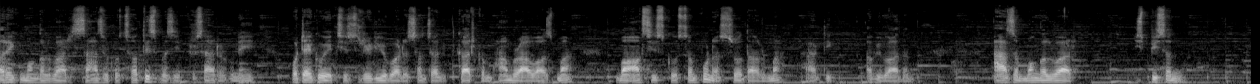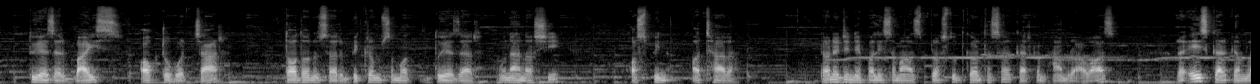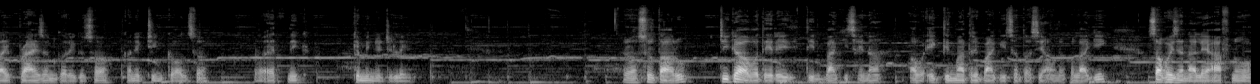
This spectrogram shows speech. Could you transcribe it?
हरेक मङ्गलबार साँझको छत्तिस बजी प्रसारण हुने ओट्याको एक्सिस रेडियोबाट सञ्चालित कार्यक्रम हाम्रो आवाजमा म आशिषको सम्पूर्ण श्रोताहरूमा हार्दिक अभिवादन। आज मङ्गलबार स्पिसन दुई हजार बाइस अक्टोबर चार तदनुसार विक्रम सम्मत दुई हजार उनासी अश्विन अठार। डनेटी नेपाली समाज प्रस्तुत गर्दछ कार्यक्रम हाम्रो आवाज र यस कार्यक्रमलाई प्रायोजन गरेको छ कनेक्टिङ कल्चर र एथनिक कम्युनिटीले। र श्रोताहरू टिका अब धेरै दिन बाँकी छैन। अब एक दिन मात्रै बाँकी छ दसैँ आउनको लागि। सबैजनाले आफ्नो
